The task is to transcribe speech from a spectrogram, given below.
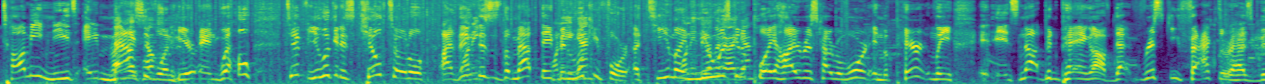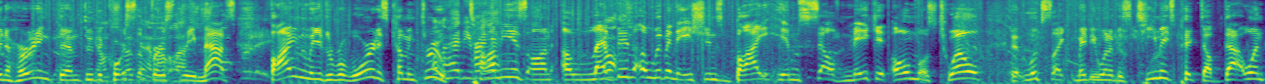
Tommy needs a massive one here. And well, Tiff, you look at his kill total. I think this is the map they've been looking for. A team I knew was going to play high risk, high reward. And apparently, it's not been paying off. That risky factor has been hurting them through the course of the first three maps. Finally, the reward is coming through. Tommy is on 11 eliminations by himself. Make it almost 12. It looks like maybe one of his teammates picked up that one.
